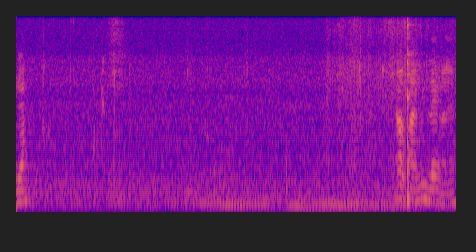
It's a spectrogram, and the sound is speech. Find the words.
เลี้ยงเอาไปไม่แรงเลย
